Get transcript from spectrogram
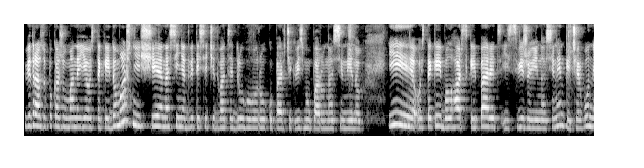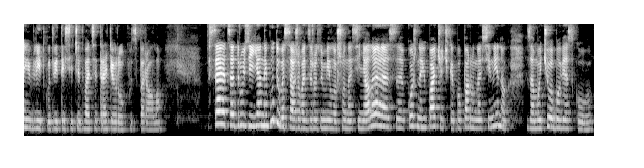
Відразу покажу, у мене є ось такий домашній ще насіння 2022 року. Перчик візьму пару насінинок. І ось такий болгарський перець із свіжої насінинки, червоний влітку 2023 року збирала. Все це, друзі, я не буду висаджувати, зрозуміло, що насіння, але з кожної пачечки по пару насінинок замочу обов'язково.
